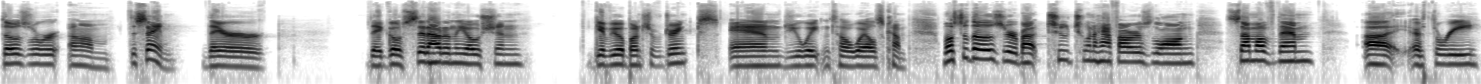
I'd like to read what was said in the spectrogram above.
those are um, the same. They're they go sit out in the ocean, give you a bunch of drinks, and you wait until whales come. Most of those are about two two and a half hours long. Some of them uh, are three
